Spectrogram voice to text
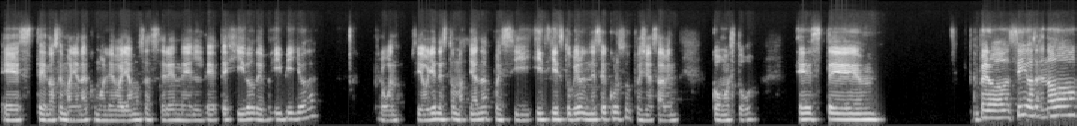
Este, no sé mañana cómo le vayamos a hacer en el de tejido de Baby Yoda, pero bueno, si oyen esto mañana, pues si, y si estuvieron en ese curso, pues ya saben cómo estuvo. Este, pero sí, o sea, no,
